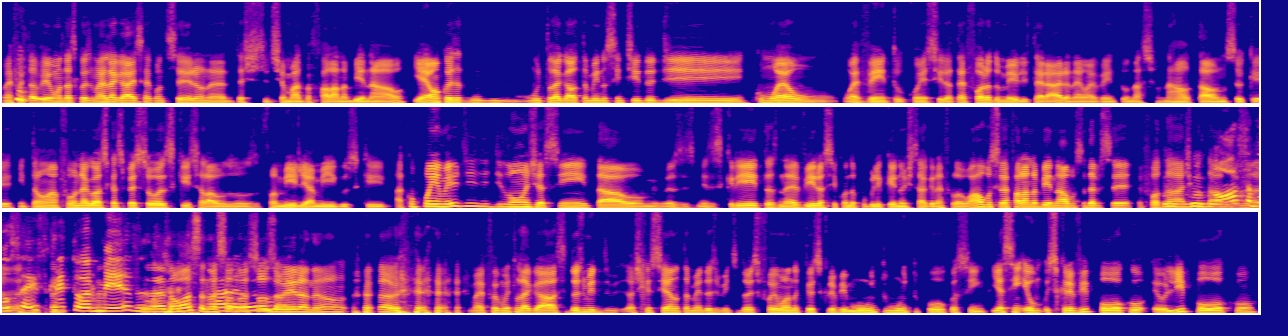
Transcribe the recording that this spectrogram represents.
Mas foi talvez uma das coisas mais legais que aconteceram, né? Ter sido chamado para falar na Bienal. E é uma coisa muito legal também no sentido de como é um, um, evento conhecido até fora do meio literário, né? Um evento nacional, tal, não sei o quê. Então ah, foi um negócio que as pessoas que, sei lá, os, os família, amigos que acompanham meio de, de longe assim e tal, meus, minhas escritas, né? Viram assim quando eu publiquei no Instagram, falou: Uau, você vai falar na Bienal, você deve ser fodástico tal. Nossa, você é escritor mesmo. É, nossa, não é só, não é só zoeira, não. Mas foi muito legal. Assim, 2000, acho que esse ano também, 2022, foi um ano que eu escrevi muito, muito pouco, assim. E assim, eu escrevi pouco, eu li pouco,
